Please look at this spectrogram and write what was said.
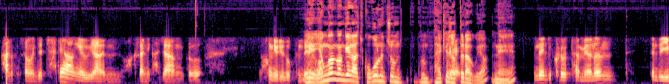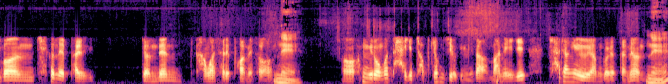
가능성은 이제 차량에 의한 확산이 가장 그 확률이 높은데. 네, 연관관계가 그거는 좀 밝혀졌더라고요. 네. 네. 근데 이제 그렇다면은 현재 이번 최근에 발 견된 강화 사례 포함해서 네. 어, 흥미로운 건 다 이게 접경 지역입니다. 만약에 이게 차량에 의한 거였다면 네.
